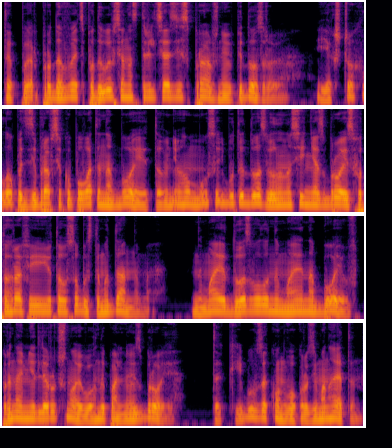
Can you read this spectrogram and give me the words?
Тепер продавець подивився на стрільця зі справжньою підозрою. Якщо хлопець зібрався купувати набої, то в нього мусить бути дозвіл на носіння зброї з фотографією та особистими даними. Немає дозволу, немає набоїв, принаймні для ручної вогнепальної зброї. Такий був закон в окрузі Мангеттен.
